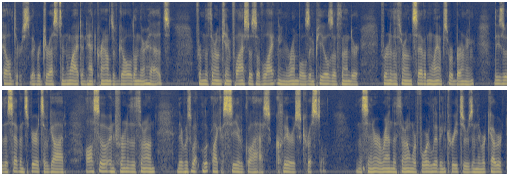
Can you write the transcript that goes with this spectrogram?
elders. They were dressed in white and had crowns of gold on their heads. From the throne came flashes of lightning, rumbles, and peals of thunder. In front of the throne, seven lamps were burning. These were the seven spirits of God. Also, in front of the throne, there was what looked like a sea of glass, clear as crystal. In the center around the throne were four living creatures, and they were covered,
